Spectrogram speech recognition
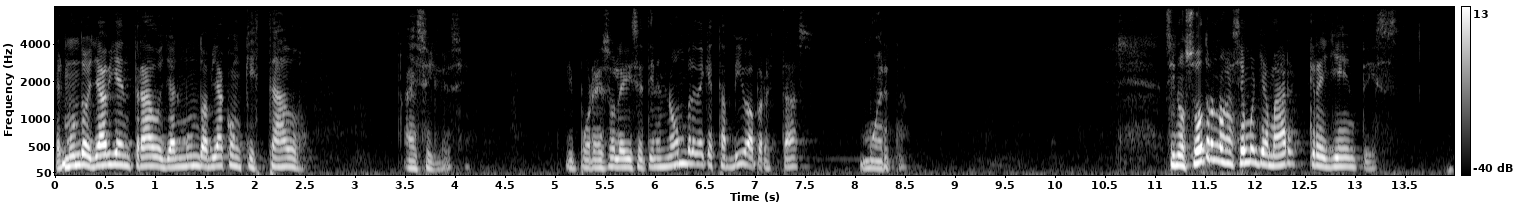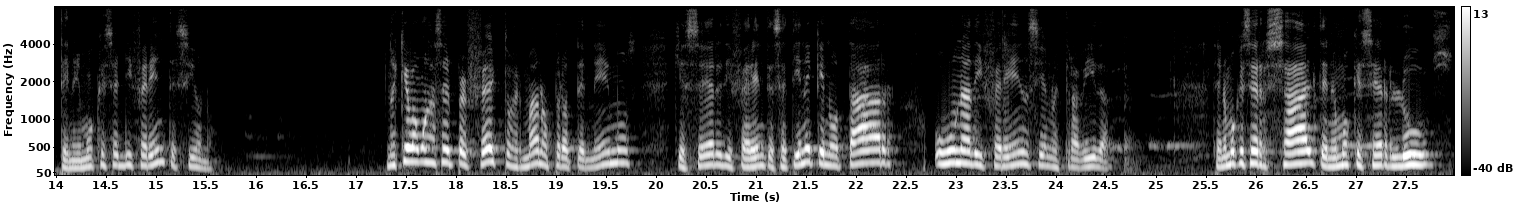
El mundo ya había entrado, ya el mundo había conquistado a esa iglesia. Y por eso le dice, tienes nombre de que estás viva, pero estás muerta. Si nosotros nos hacemos llamar creyentes, tenemos que ser diferentes, ¿sí o no? No es que vamos a ser perfectos, hermanos, pero tenemos que ser diferentes. Se tiene que notar una diferencia en nuestra vida. Tenemos que ser sal, tenemos que ser luz.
